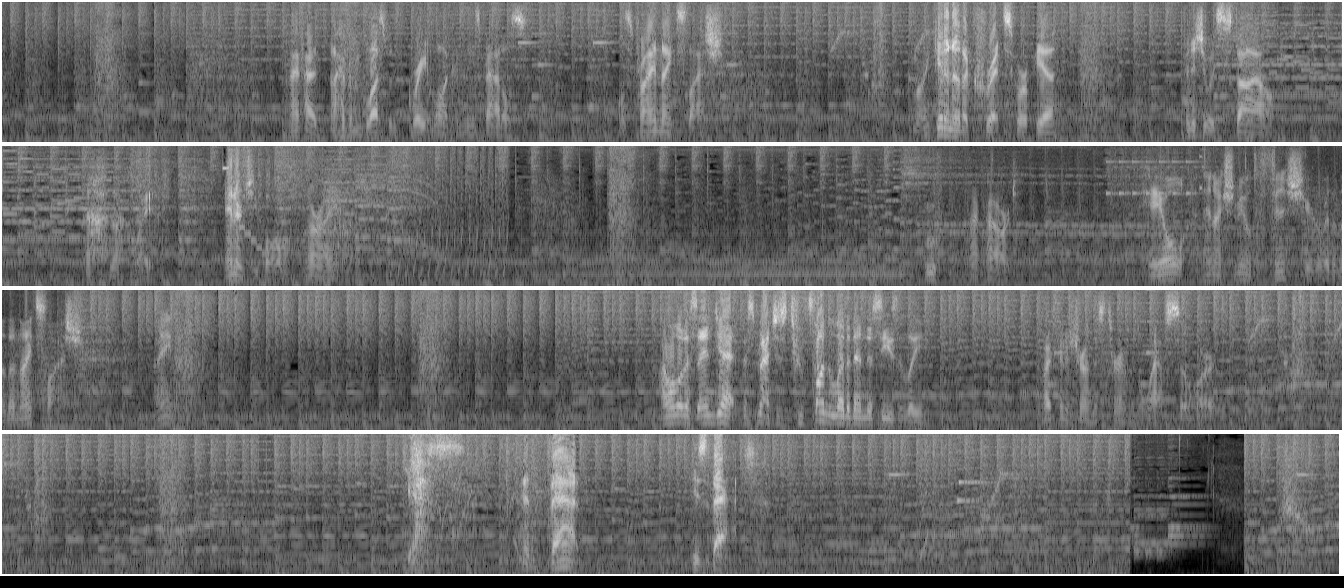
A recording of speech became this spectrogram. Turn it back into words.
I've had I have been blessed with great luck in these battles. Let's try a Night Slash. Come on, get another crit, Scorpia. Finish it with style. Ah, not quite. Energy Ball, alright. Ooh, high powered. Hail, and then I should be able to finish here with another Night Slash. Right? I won't let this end yet! This match is too fun to let it end this easily! If I finish her on this turn, I'm gonna laugh so hard. Yes! And that is that.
